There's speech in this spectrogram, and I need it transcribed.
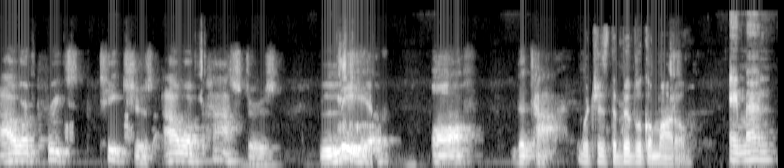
our priest teachers, our pastors live off the tithe, which is the biblical model. Amen.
